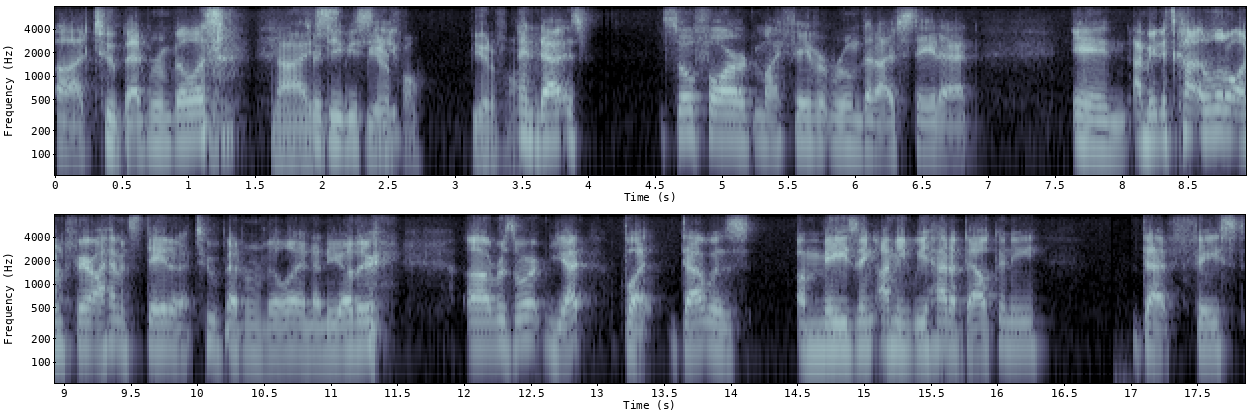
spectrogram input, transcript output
uh, two bedroom villas. Nice. DVC. Beautiful. Beautiful. and that is so far my favorite room that I've stayed at. In I mean, it's kind of a little unfair. I haven't stayed at a two bedroom villa in any other uh, resort yet, but that was amazing. I mean, we had a balcony that faced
